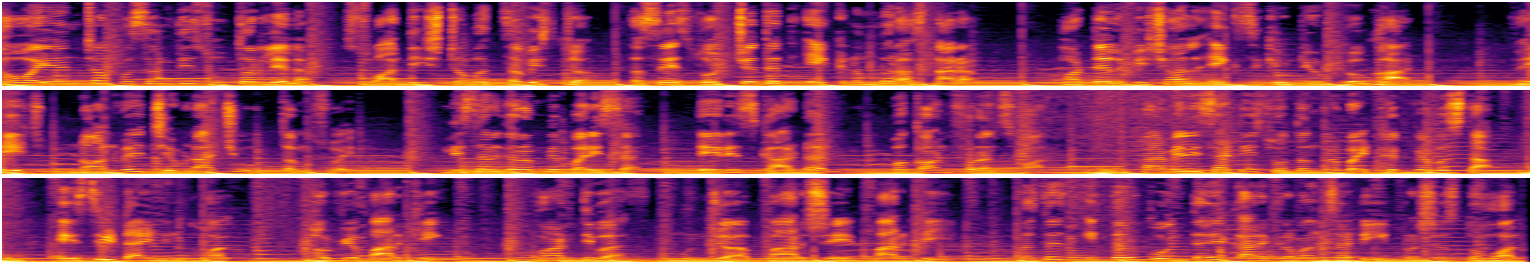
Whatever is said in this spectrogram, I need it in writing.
खवय्यांच्या पसंतीस उतरलेलं स्वादिष्ट व चविष्ट तसेच स्वच्छतेत एक नंबर असणारं hotel Vishal executive Ghoghat veg non veg जेवणाची उत्तम सोय. निसर्गरम्य परिसर टेरेस गार्डन व कॉन्फरन्स हॉल फॅमिलीसाठी स्वतंत्र बैठक व्यवस्था एसी डायनिंग हॉल भव्य पार्किंग वाढदिवस मुंज पारशे पार्टी तसेच इतर कोणत्याही कार्यक्रमांसाठी प्रशस्त हॉल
